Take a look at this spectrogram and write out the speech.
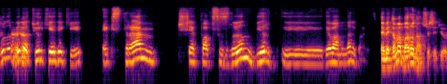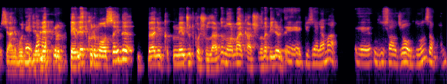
Bu da, bu da Türkiye'deki ekstrem şeffafsızlığın bir e, devamından ibaret. Evet ama barodan söz ediyoruz. Yani bu Evet, bir ama- devlet, kur- devlet kurumu olsaydı yani mevcut koşullarda normal karşılanabilirdi. E, güzel ama e, ulusalcı olduğun zaman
